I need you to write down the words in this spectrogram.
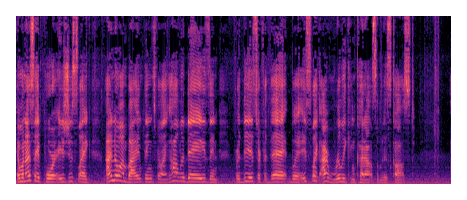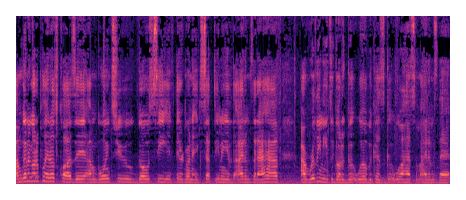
And when I say poor, it's just like I know I'm buying things for like holidays and for this or for that, but it's like I really can cut out some of this cost. I'm going to go to Plato's Closet. I'm going to go see if they're going to accept any of the items that I have. I really need to go to Goodwill because Goodwill has some items that,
